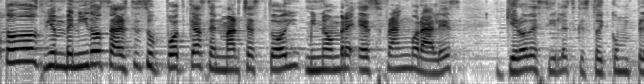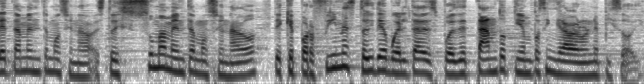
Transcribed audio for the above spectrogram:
A todos, bienvenidos a este subpodcast En Marcha Estoy. Mi nombre es Frank Morales y quiero decirles que estoy completamente emocionado. Estoy sumamente emocionado de que por fin estoy de vuelta después de tanto tiempo sin grabar un episodio.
